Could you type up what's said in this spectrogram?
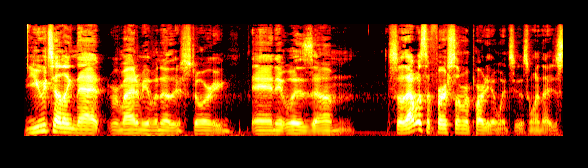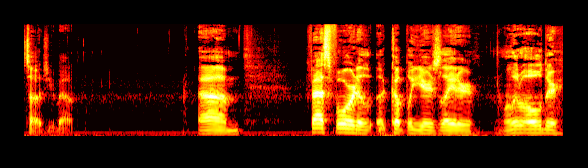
you telling that reminded me of another story, and it was um. So that was the first slumber party I went to. Is one that I just told you about. Um, fast forward a, a couple years later, I'm a little older,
